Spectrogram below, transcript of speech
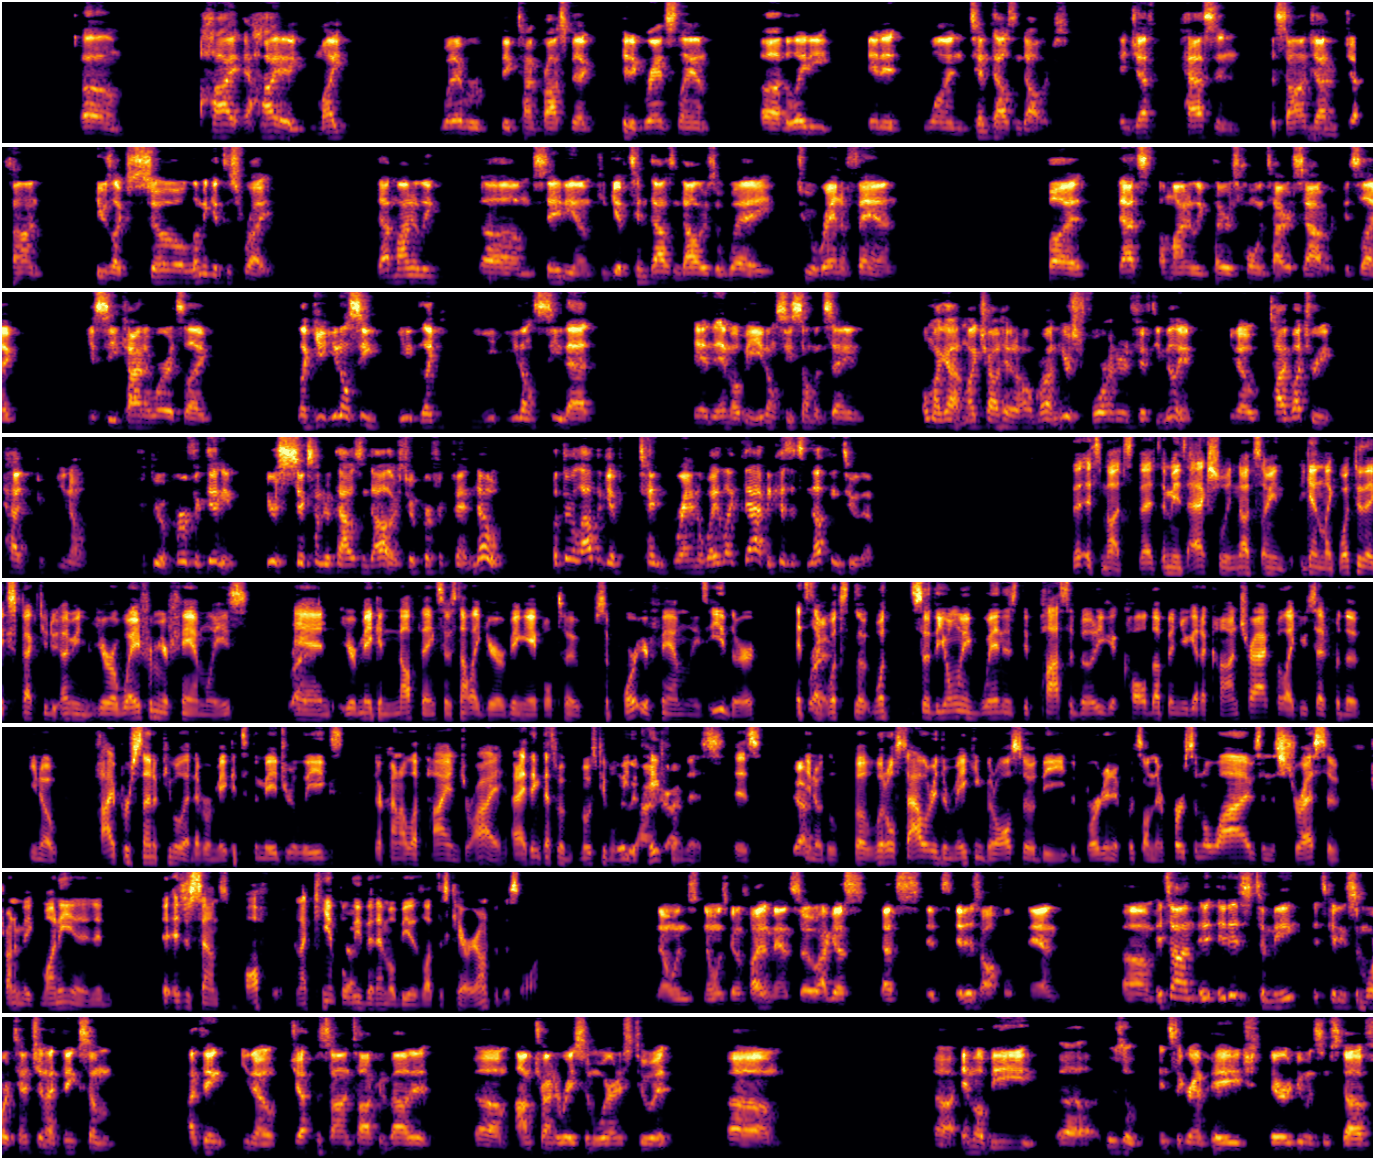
Um, a high, a high Mike, whatever big time prospect hit a grand slam. Uh, the lady in it won ten thousand dollars, and Jeff Passan, Hassan, Jeff, Jeff Hassan, he was like, "So let me get this right. That minor league um, stadium can give ten thousand dollars away to a random fan, but that's a minor league player's whole entire salary. It's like you see kind of where it's like like you, you don't see you like you, you don't see that in the MLB. You don't see someone saying, "Oh my God, Mike Trout hit a home run. Here's 450 million. You know, Ty Buttrey had you know through a perfect inning. Here's six hundred thousand dollars to a perfect fan. No, but they're allowed to give ten grand away like that because it's nothing to them. It's nuts. That's I mean, it's actually nuts. I mean, again, like what do they expect you to? I mean, you're away from your families. Right. And you're making nothing, so it's not like you're being able to support your families either. It's right. like what's the what? So the only win is the possibility you get called up and you get a contract. But like you said, for the you know high percent of people that never make it to the major leagues, they're kind of left high and dry. And I think that's what most people really need to take from this is, yeah. you know, the, the little salary they're making, but also the, the burden it puts on their personal lives and the stress of trying to make money. And, and it, it, just sounds awful. And I can't believe yeah. that MLB has let this carry on for this long. No one's, no one's going to fight it, man. So I guess that's, it's, it is awful. And, um, it's on, it, it is to me, it's getting some more attention. I think some, I think, you know, Jeff Passan talking about it. Um, I'm trying to raise some awareness to it. Um, uh, MLB, uh, there's a Instagram page. They're doing some stuff.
